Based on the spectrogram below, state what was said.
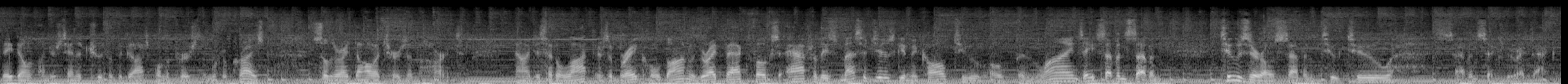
they don't understand the truth of the gospel and the person and work of Christ, so they're idolaters at the heart. Now, I just had a lot. There's a break. Hold on. We'll be right back, folks, after these messages. Give me a call to open lines 877 207 2276. Be right back.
